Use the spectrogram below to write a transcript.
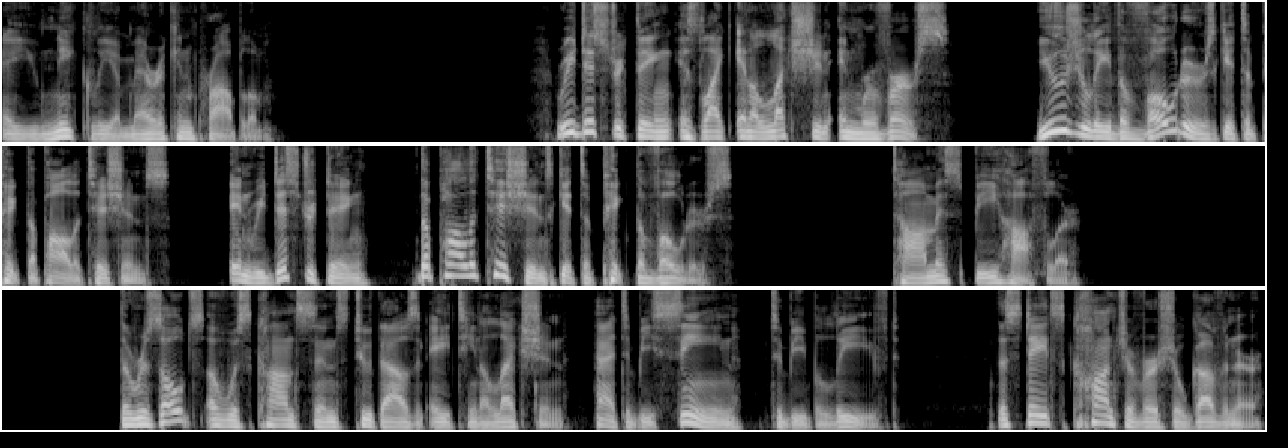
A uniquely American problem. Redistricting is like an election in reverse. Usually, the voters get to pick the politicians. In redistricting, the politicians get to pick the voters. Thomas B. Hofeller. The results of Wisconsin's 2018 election had to be seen to be believed. The state's controversial governor,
